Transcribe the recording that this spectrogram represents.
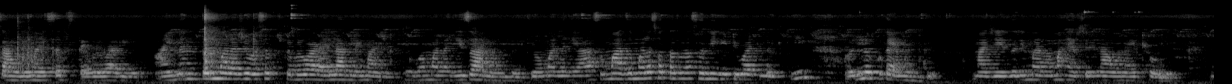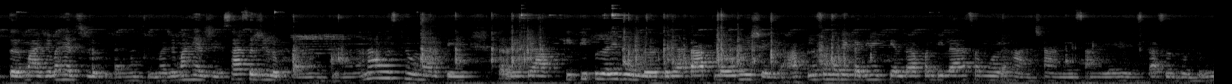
चांगले माझे सबस्क्रायबर वाढले. आणि नंतर मला जेव्हा सबस्क्रायबर वाढायला लागले माझे तेव्हा मला हे जाणवलं किंवा मला हे असं माझं मला स्वतःच असं निगेटिव्ह वाटलं की लोक काय म्हणतील? माझे जरी मला माहेरचे नावं नाही ठेवले. तर माझे बाहेरचे लोक काय म्हणतील माझे माहेरचे सासरचे लोक काय म्हणतील मला नावच ठेवणार ते. कारण की आप किती जरी बोललं तरी आता आपल्यावर विषय आहे. आपल्यासमोर एखादी व्यक्ती आली तर आपण तिला समोर हां छान आहे चांगलं आहे व्यवस्थित असंच बोलतो. मी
